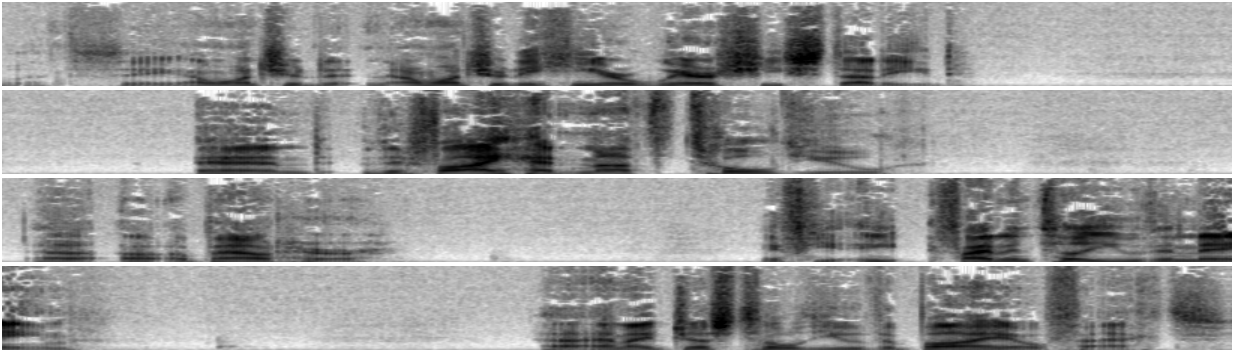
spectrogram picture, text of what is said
Let's see. I want you to. I want you to hear where she studied. And if I had not told you uh, about her, if you, if I didn't tell you the name, uh, and I just told you the bio facts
